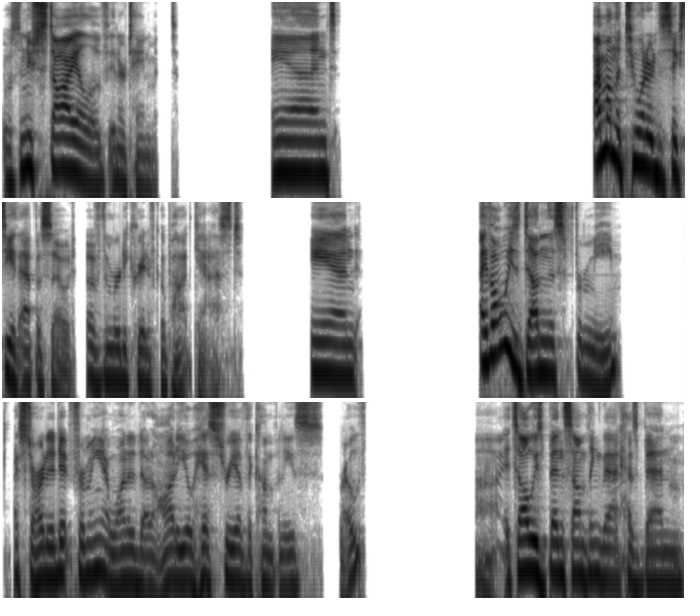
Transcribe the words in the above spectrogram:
It was a new style of entertainment. And I'm on the 260th episode of the Murdy Creative Co podcast. And I've always done this for me. I started it for me. I wanted an audio history of the company's growth. Uh, it's always been something that has been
